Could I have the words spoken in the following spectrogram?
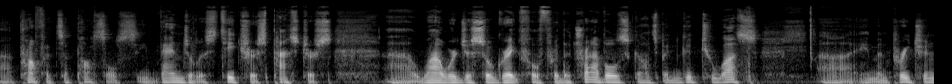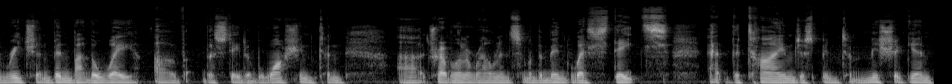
uh, prophets, apostles, evangelists, teachers, pastors. Uh, wow, we're just so grateful for the travels. God's been good to us. Uh, amen. Preaching, reaching, been by the way of the state of Washington, uh, traveling around in some of the Midwest states at the time, just been to Michigan,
